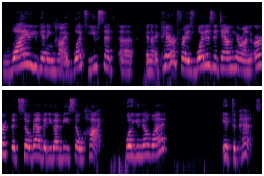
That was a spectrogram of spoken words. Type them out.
Why are you getting high? What you said uh, and i paraphrase what is it down here on earth that's so bad that you got to be so high? Well you know what? It depends.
